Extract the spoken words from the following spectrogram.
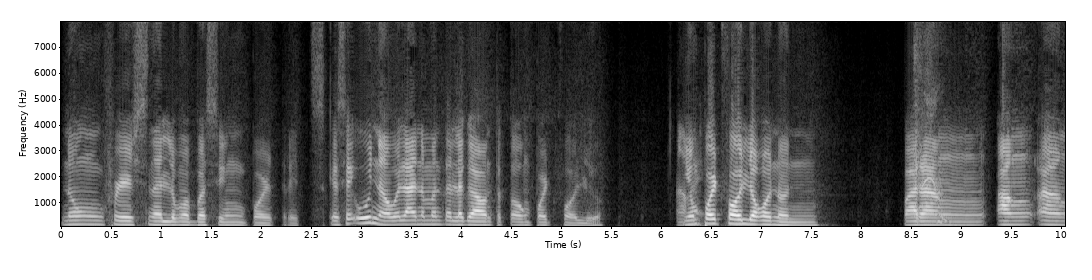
nung first na lumabas yung portraits. Kasi una, wala naman talaga akong totoong portfolio. okay. Yung portfolio ko nun, parang ang ang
